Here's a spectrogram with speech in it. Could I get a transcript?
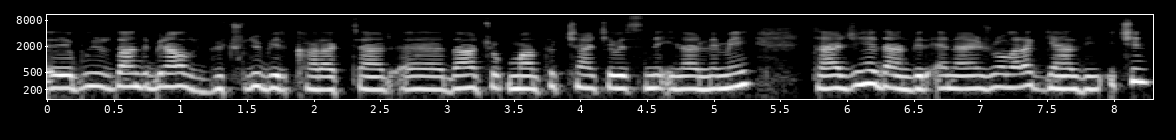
E, bu yüzden de biraz güçlü bir karakter, e, daha çok mantık çerçevesinde ilerlemeyi tercih eden bir enerji olarak geldiği için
